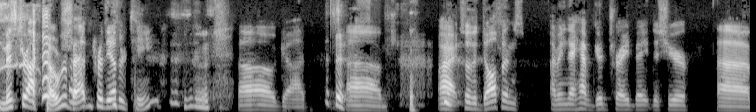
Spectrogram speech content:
Mr. October batting for the other team? Oh God. Um, all right, so the Dolphins. I mean, they have good trade bait this year. Uh,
